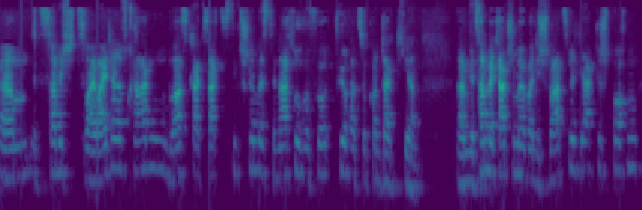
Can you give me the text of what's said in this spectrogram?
ähm, jetzt habe ich zwei weitere Fragen. Du hast gerade gesagt, es ist nichts Schlimmes, den Nachsucheführer zu kontaktieren. Ähm, jetzt haben wir gerade schon mal über die Schwarzwildjagd gesprochen.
